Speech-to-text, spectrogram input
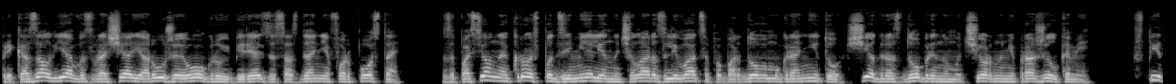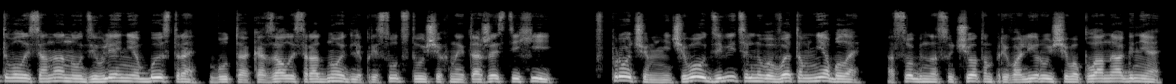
Приказал я, возвращая оружие Огру и берясь за создание форпоста. Запасенная кровь подземелья начала разливаться по бордовому граниту, щедро сдобренному черными прожилками. Впитывалась она на удивление быстро, будто оказалась родной для присутствующих на этаже стихий. Впрочем, ничего удивительного в этом не было, особенно с учетом превалирующего плана огня,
